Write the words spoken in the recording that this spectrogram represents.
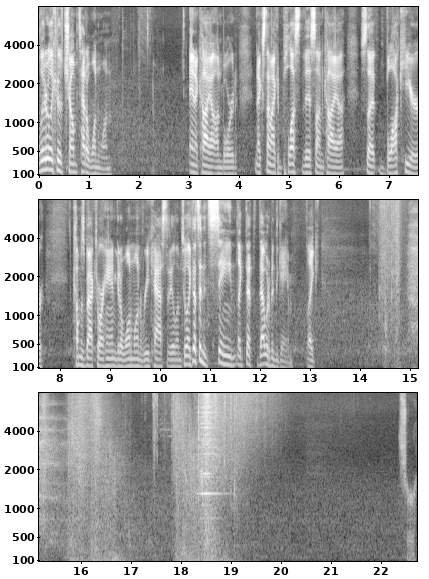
Literally could have chumped, had a 1 1. And a Kaya on board. Next time I can plus this on Kaya so that block here comes back to our hand, get a 1 1 recast at LM2. Like, that's an insane. Like, that, that would have been the game. Like, sure.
